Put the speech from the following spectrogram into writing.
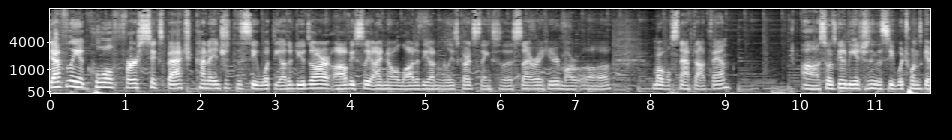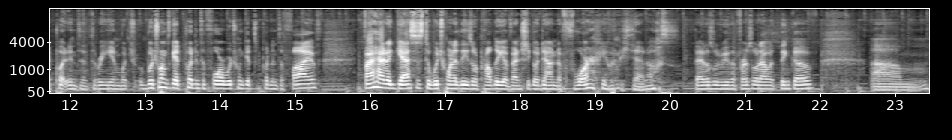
definitely a cool first six batch. Kind of interested to see what the other dudes are. Obviously, I know a lot of the unreleased cards thanks to this site right here, Mar uh, Marvel Snap.fan. Uh, so it's going to be interesting to see which ones get put into three and which which ones get put into four, which one gets put into five. If I had a guess as to which one of these would probably eventually go down to four, it would be Thanos. Thanos would be the first one I would think of. Um,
